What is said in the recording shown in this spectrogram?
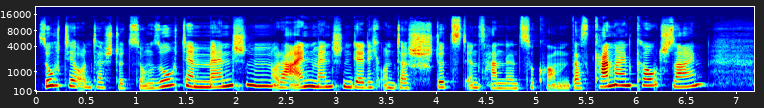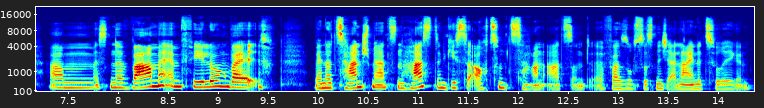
Such dir Unterstützung. Such dir Menschen oder einen Menschen, der dich unterstützt, ins Handeln zu kommen. Das kann ein Coach sein. Ähm, ist eine warme Empfehlung, weil wenn du Zahnschmerzen hast, dann gehst du auch zum Zahnarzt und äh, versuchst es nicht alleine zu regeln.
